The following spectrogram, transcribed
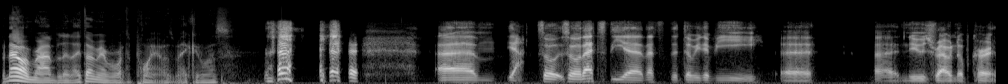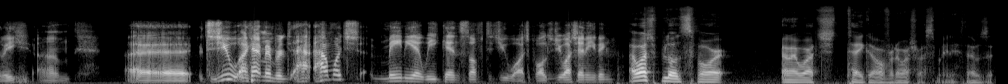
But now I'm rambling. I don't remember what the point I was making was. Um, yeah. So so that's the uh, that's the WWE uh, uh, news roundup currently. Um, uh, did you? I can't remember h- how much Mania weekend stuff did you watch, Paul? Did you watch anything? I watched Bloodsport, and I watched Takeover, and I watched WrestleMania. That was it.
